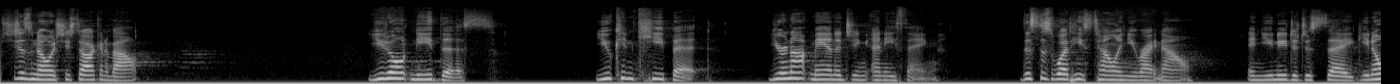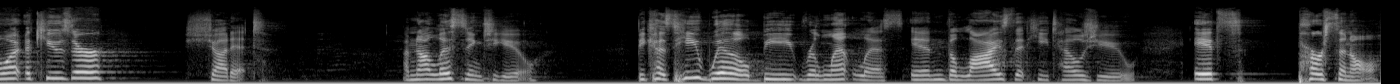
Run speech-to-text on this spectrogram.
She doesn't know what she's talking about. You don't need this. You can keep it. You're not managing anything. This is what he's telling you right now. And you need to just say, you know what, accuser? Shut it. I'm not listening to you. Because he will be relentless in the lies that he tells you. It's personal.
